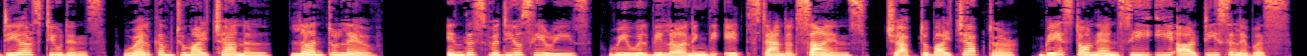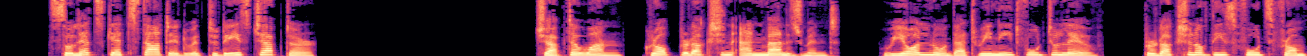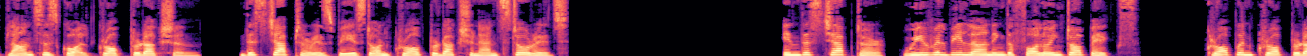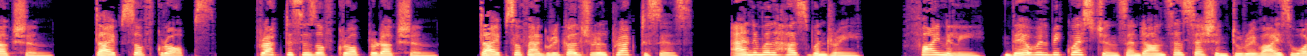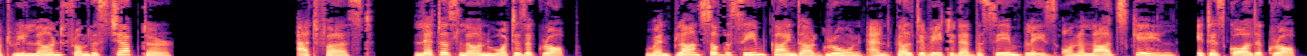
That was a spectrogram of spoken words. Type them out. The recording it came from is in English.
Dear students, welcome to my channel, Learn to Live. In this video series, we will be learning the 8th standard science, chapter by chapter, based on NCERT syllabus. So let's get started with today's chapter. Chapter 1 Crop Production and Management. We all know that we need food to live. Production of these foods from plants is called crop production. This chapter is based on crop production and storage. In this chapter, we will be learning the following topics. Crop and crop production. Types of crops. Practices of crop production. Types of agricultural practices. Animal husbandry. Finally, there will be questions and answer session to revise what we learned from this chapter. At first, let us learn what is a crop. When plants of the same kind are grown and cultivated at the same place on a large scale, it is called a crop.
